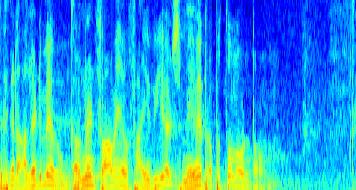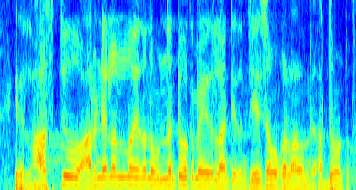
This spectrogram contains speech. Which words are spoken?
ఎందుకంటే ఆల్రెడీ మేము గవర్నమెంట్ ఫామ్ అయ్యాం ఫైవ్ ఇయర్స్ మేమే ప్రభుత్వంలో ఉంటాం. ఇది లాస్ట్ ఆరు నెలల్లో ఏదైనా ఉందంటే ఒక మేము ఇలాంటి ఏదైనా చేసాం ఒక అర్థం ఉంటుంది.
